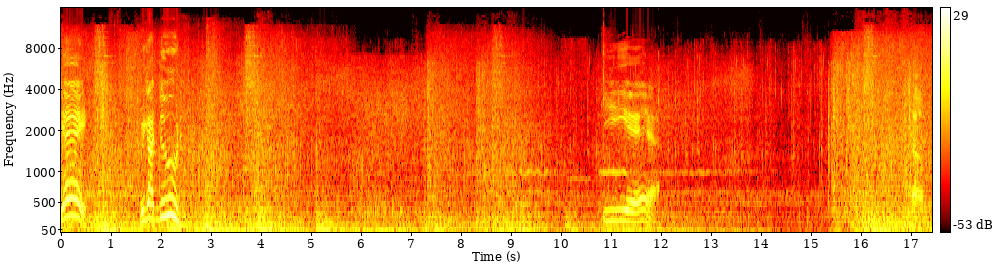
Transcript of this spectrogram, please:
Yay! We got dude! Yeah! Uh oh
